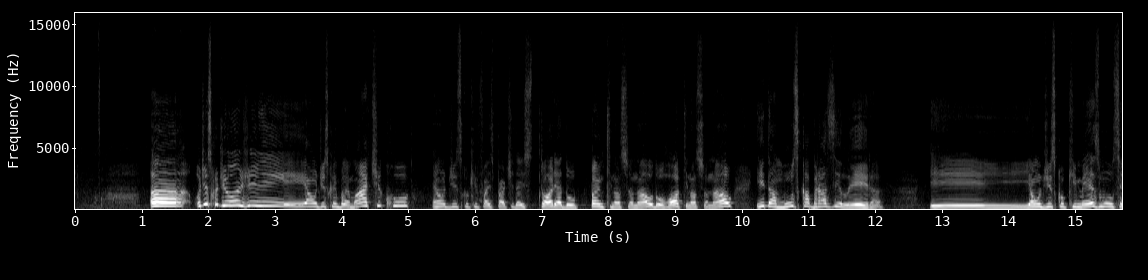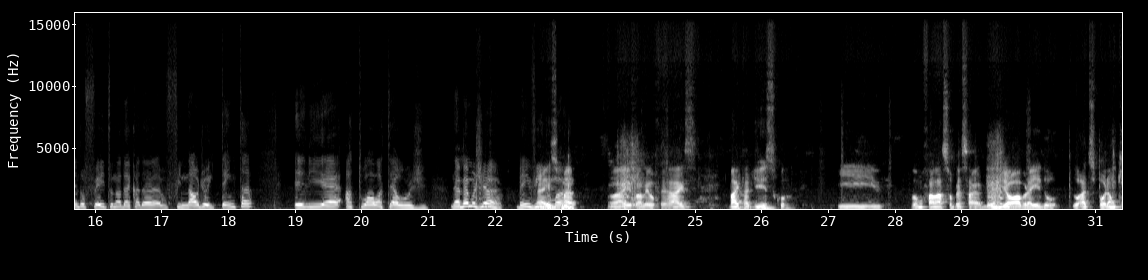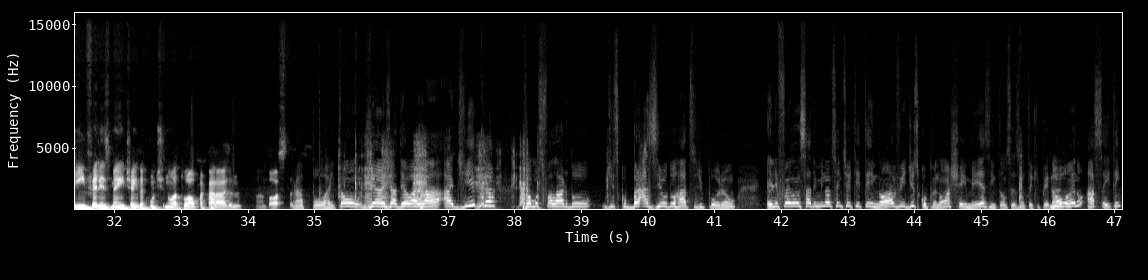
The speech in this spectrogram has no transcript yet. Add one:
Ah, o disco de hoje é um disco emblemático, é um disco que faz parte da história do punk nacional, do rock nacional e da música brasileira. E é um disco que, mesmo sendo feito na década final de 80, ele é atual até hoje. Não é mesmo, Jean? Bem-vindo, É isso mano. Aí, valeu, Ferraz. Baita disco. E vamos falar sobre essa grande obra aí do, do Rádio Esporão, que infelizmente ainda continua atual pra caralho, né? Uma bosta. né? Pra porra. Então, o Jean já deu aí a, a dica. Vamos falar do disco Brasil do Ratos de Porão. Ele foi lançado em 1989. Desculpa, eu não achei mesmo, então vocês vão ter que pegar Não. o ano, aceitem.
